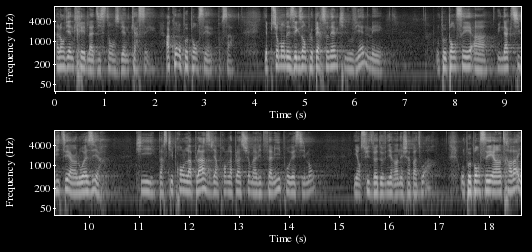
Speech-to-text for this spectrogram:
alors viennent créer de la distance, viennent casser. À quoi on peut penser pour ça? Il y a sûrement des exemples personnels qui nous viennent, mais on peut penser à une activité, à un loisir, qui, parce qu'il prend de la place, vient prendre la place sur ma vie de famille progressivement, et ensuite va devenir un échappatoire. On peut penser à un travail.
